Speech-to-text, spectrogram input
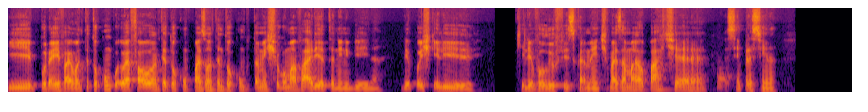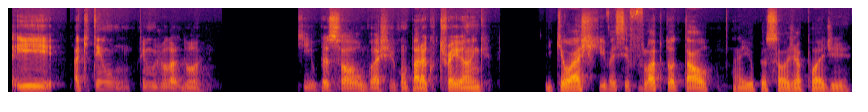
E por aí vai. O Antetokounmpo, eu ia falar o Antetokounmpo, mas o Antetokounmpo também chegou uma vareta na NBA, né? Depois que ele que ele evoluiu fisicamente. Mas a maior parte é, é sempre assim, né? E aqui tem um, tem um jogador que o pessoal gosta de comparar com o Trae Young e que eu acho que vai ser flop total. Aí o pessoal já pode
